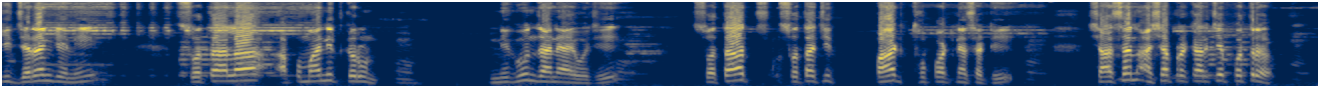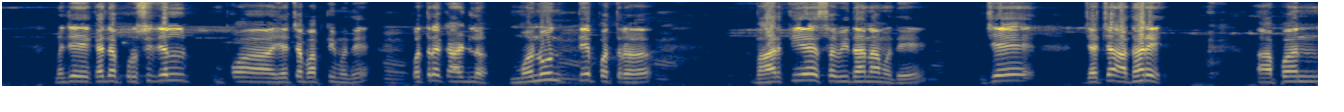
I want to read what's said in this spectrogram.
की जरंगेनी स्वतःला अपमानित करून निघून जाण्याऐवजी स्वतःच स्वतःची पाठ थोपटण्यासाठी शासन अशा प्रकारचे पत्र म्हणजे एखाद्या प्रोसिजरल ह्याच्या बाबतीमध्ये पत्र काढलं म्हणून ते पत्र भारतीय संविधानामध्ये जे ज्याच्या आधारे आपण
